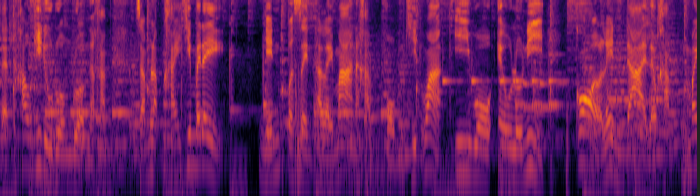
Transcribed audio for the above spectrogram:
แต่เท่าที่ดูรวมๆนะครับสำหรับใครที่ไม่ได้ เน้นเปอร์เซ็นต์อะไรมากนะครับ ผมคิดว่า evo e l o n i ก็เล่นได้แล้วครับ ไม่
